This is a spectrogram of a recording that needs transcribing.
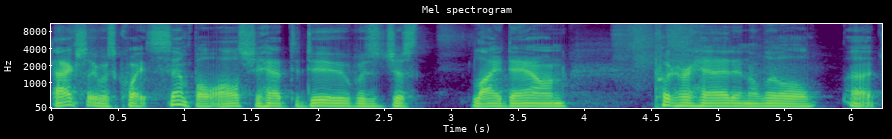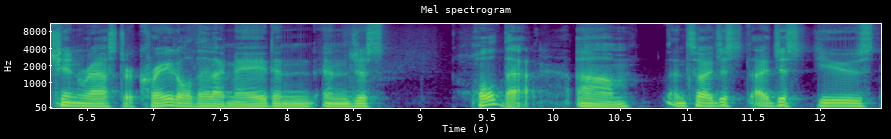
actually was quite simple. All she had to do was just lie down, put her head in a little uh, chin rest or cradle that I made, and and just hold that. Um, and so I just I just used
